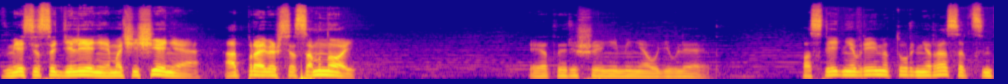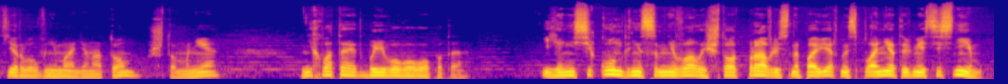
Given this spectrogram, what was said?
вместе с отделением очищения отправишься со мной!» Это решение меня удивляет. Последнее время Тур не раз акцентировал внимание на том, что мне не хватает боевого опыта. И я ни секунды не сомневалась, что отправлюсь на поверхность планеты вместе с ним —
